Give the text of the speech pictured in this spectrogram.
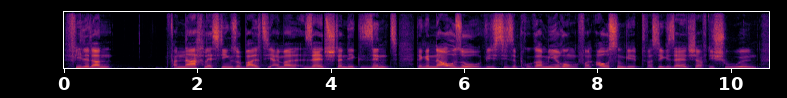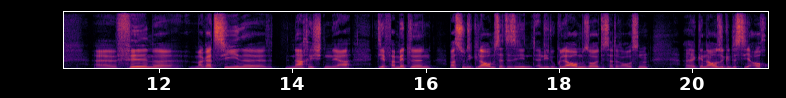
viele dann vernachlässigen, sobald sie einmal selbstständig sind. Denn genauso wie es diese Programmierung von außen gibt, was die Gesellschaft, die Schulen, äh, Filme, Magazine, Nachrichten, ja, dir vermitteln, was so die Glaubenssätze sind, an die du glauben solltest da draußen. Äh, genauso gibt es die auch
